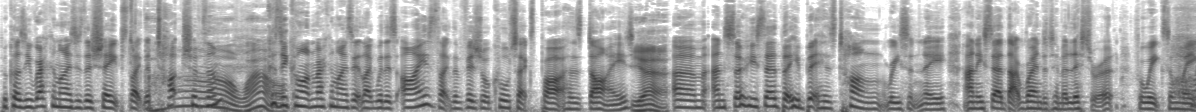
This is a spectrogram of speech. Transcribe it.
because he recognizes the shapes like the touch of them. Oh, wow. Because he can't recognize it like with his eyes, like the visual cortex part has died. Yeah. Um, and so he said that he bit his tongue recently, and he said that rendered him illiterate for weeks and weeks.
